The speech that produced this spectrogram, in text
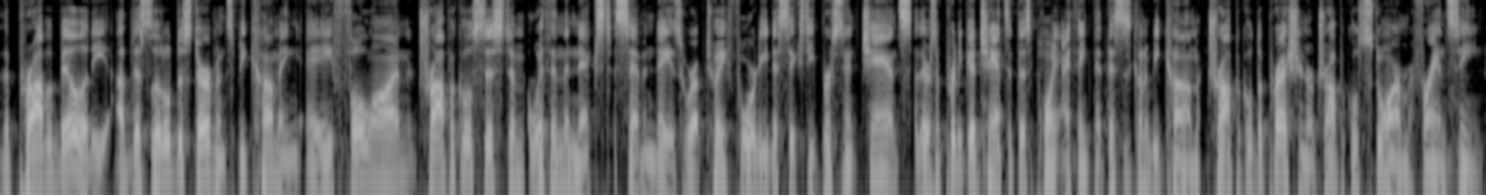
the probability of this little disturbance becoming a full on tropical system within the next seven days. We're up to a 40 to 60% chance. There's a pretty good chance at this point, I think, that this is going to become tropical depression or tropical storm Francine.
